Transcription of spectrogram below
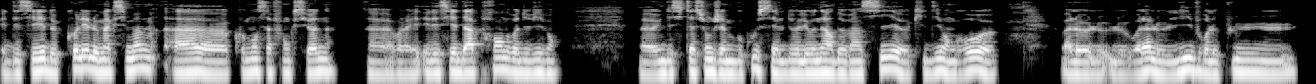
et d'essayer de coller le maximum à comment ça fonctionne, voilà, et d'essayer d'apprendre du vivant. Une des citations que j'aime beaucoup, c'est celle de Léonard de Vinci qui dit en gros bah, le, voilà le livre le plus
